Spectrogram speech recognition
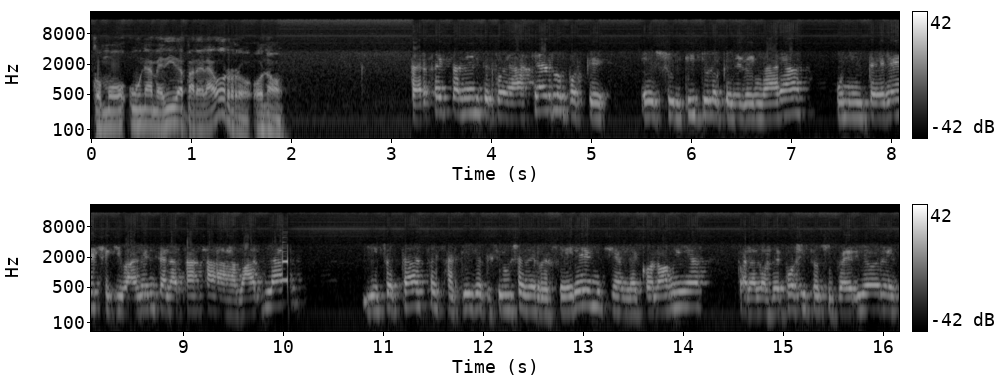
como una medida para el ahorro, ¿o no? Perfectamente puede hacerlo porque es un título que devengará un interés equivalente a la tasa Badlar y esa tasa es aquella que se usa de referencia en la economía para los depósitos superiores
